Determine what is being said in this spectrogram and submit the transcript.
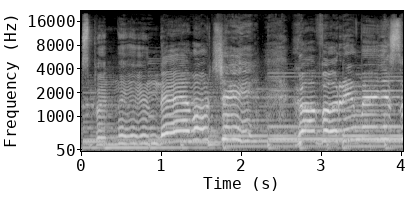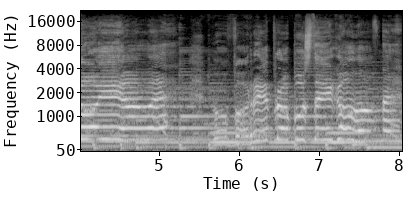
Спини не мовчи, говори мені свої, але говори, пропусти головне,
